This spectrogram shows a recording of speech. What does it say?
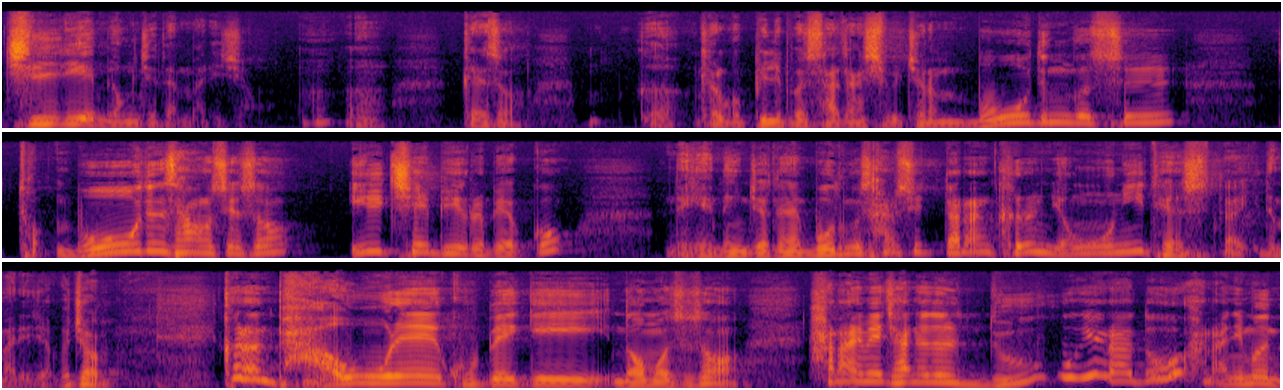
진리의 명제단 말이죠. 어, 어. 그래서 그, 결국 빌리포스 4장 11처럼 모든 것을 도, 모든 상황 속에서 일체 비유를 배웠고 내게 능자된 모든 것을 할 수 있다는 그런 영혼이 되었다. 이 말이죠. 그렇죠? 그런 바울의 고백이 넘어서서 하나님의 자녀들 누구에게라도 하나님은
